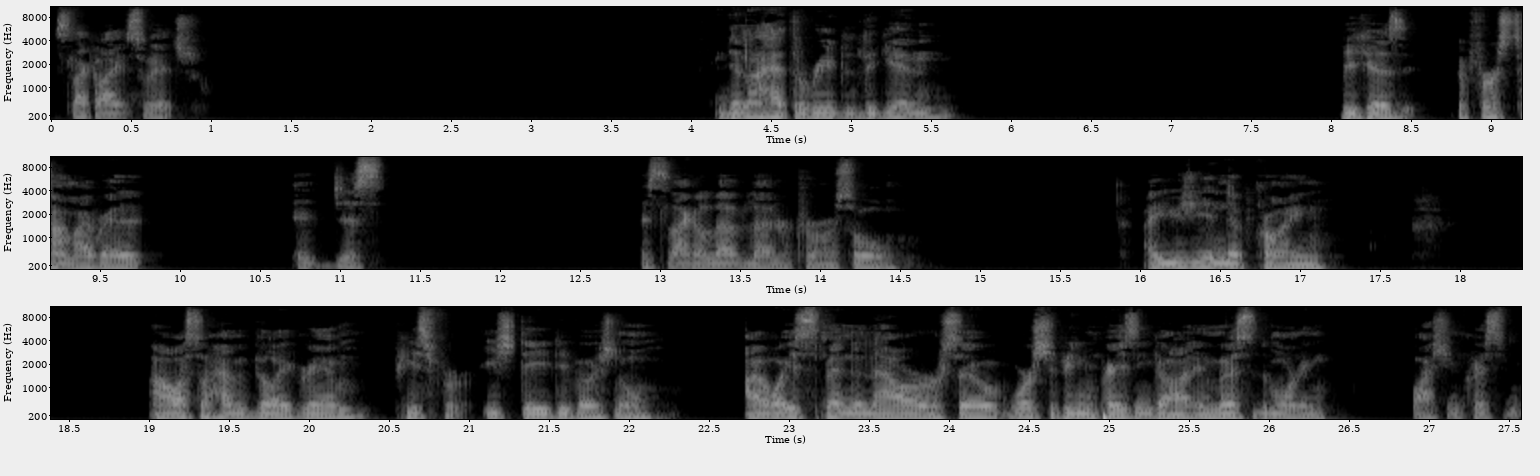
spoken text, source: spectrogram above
It's like a light switch. And then I have to read it again because the first time I read it, it just, it's like a love letter to our soul. I usually end up crying. I also have a Billy Graham piece for each day devotional. I always spend an hour or so worshiping and praising God, and most of the morning watching Christian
